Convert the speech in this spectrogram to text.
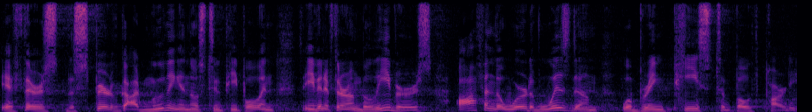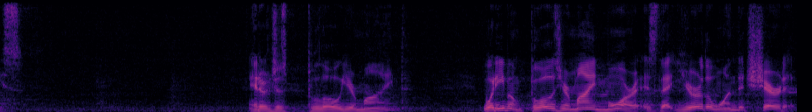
if there's the Spirit of God moving in those two people, and even if they're unbelievers, often the word of wisdom will bring peace to both parties. It'll just blow your mind. What even blows your mind more is that you're the one that shared it.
